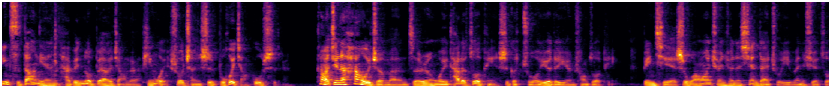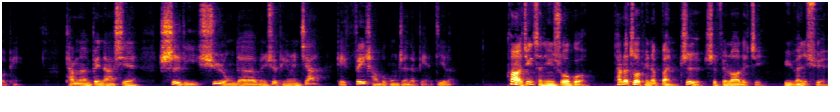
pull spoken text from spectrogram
因此，当年还被诺贝尔奖的评委说成是不会讲故事的人。托尔金的捍卫者们则认为他的作品是个卓越的原创作品，并且是完完全全的现代主义文学作品。他们被那些势力虚荣的文学评论家给非常不公正的贬低了。托尔金曾经说过，他的作品的本质是 philology 语文学，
